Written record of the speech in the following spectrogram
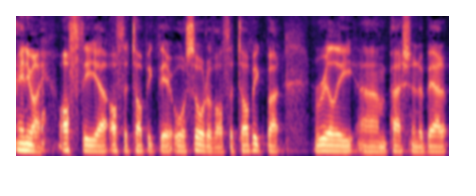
anyway, off the uh, off the topic there, or sort of off the topic, but really um, passionate about it.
